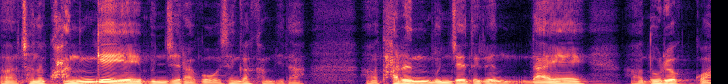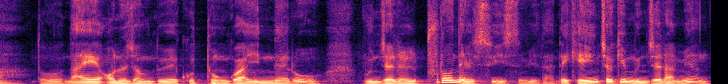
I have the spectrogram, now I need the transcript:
어, 저는 관계의 문제라고 생각합니다. 어, 다른 문제들은 나의 어, 노력과 또 나의 어느 정도의 고통과 인내로 문제를 풀어낼 수 있습니다. 내 개인적인 문제라면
